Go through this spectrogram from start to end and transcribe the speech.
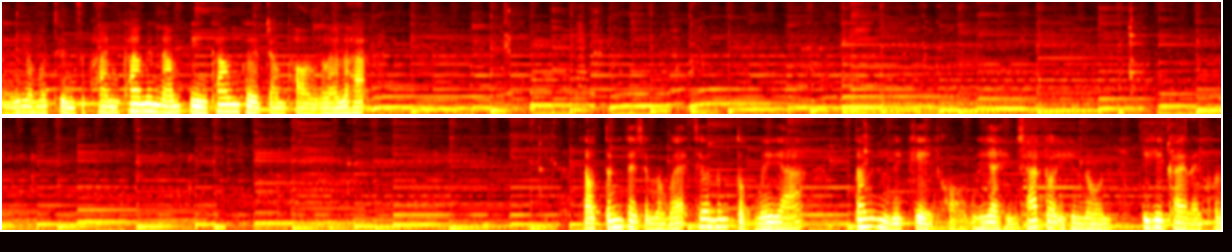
วันนี้เรามาถึงสะพานข้ามแม่น้ำปิงข้ามอำเภอจอมทองกันแล้วนะคะเราตั้งใจจะมาแวะเที่ยวน้ำตกแม่ยะ ตั้งอยู่ในเขตของอุทยานแห่งชาติดอยอินทนนท์ที่ใครๆหลายคน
